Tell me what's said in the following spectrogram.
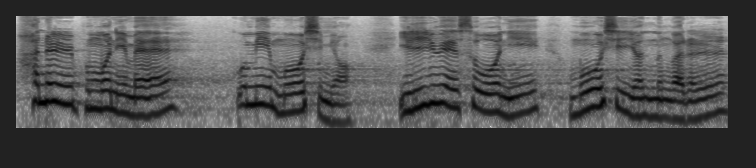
하늘 부모님의 꿈이 무엇이며 인류의 소원이 무엇이었는가를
